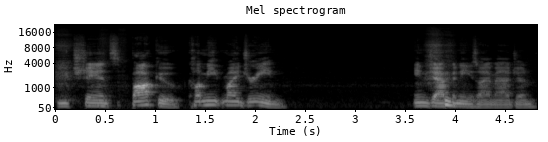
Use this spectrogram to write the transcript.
You chant, Baku, come eat my dream. In Japanese, I imagine.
